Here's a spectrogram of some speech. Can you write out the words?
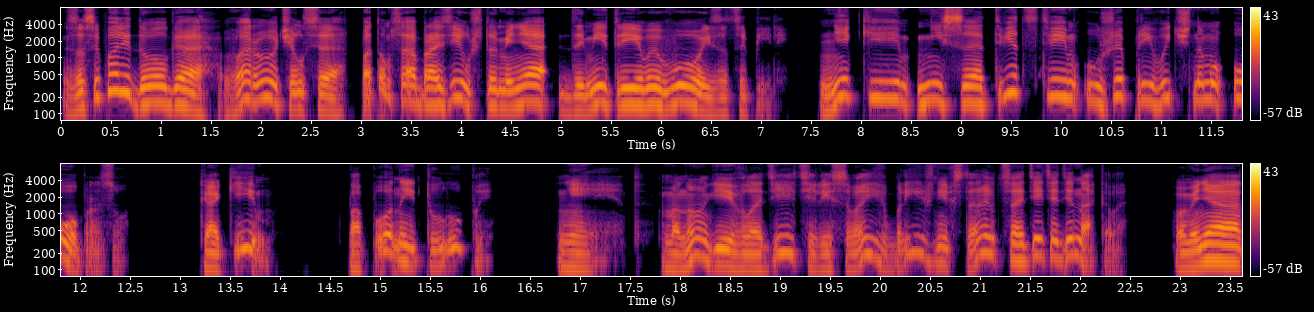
Засыпали долго, ворочался, потом сообразил, что меня Дмитриевы вой зацепили. Неким несоответствием уже привычному образу. Каким? Попоны и тулупы? Нет, Многие владетели своих ближних стараются одеть одинаково. У меня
